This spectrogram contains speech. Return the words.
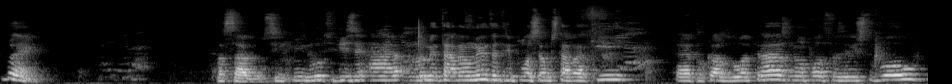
Bem, Passado 5 minutos, dizem: Ah, lamentavelmente a tripulação que estava aqui, eh, por causa do atraso, não pode fazer este voo.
